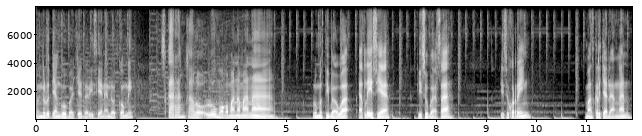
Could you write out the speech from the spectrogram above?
menurut yang gue baca dari CNN.com nih, sekarang kalau lu mau ke mana-mana, lu mesti bawa at least ya, tisu basah, tisu kering, masker cadangan,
